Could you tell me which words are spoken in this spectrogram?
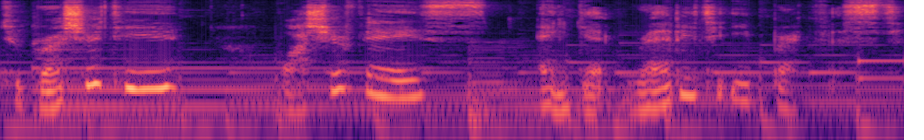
To brush your teeth, wash your face, and get ready to eat breakfast.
